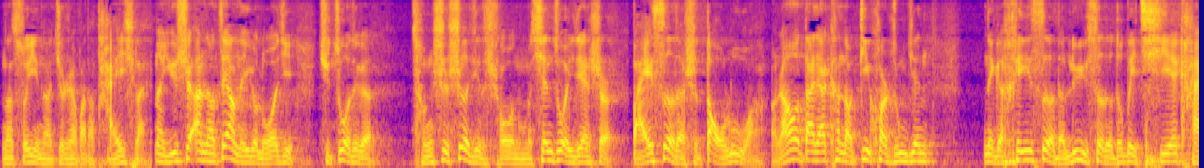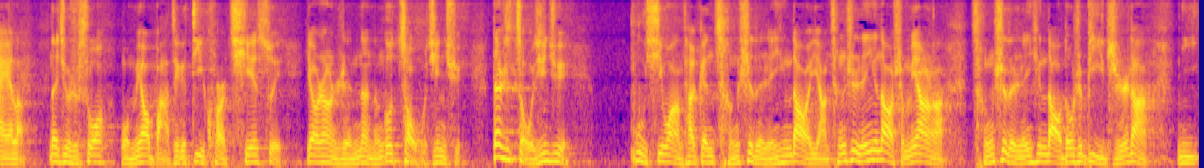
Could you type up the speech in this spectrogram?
那所以呢，就是要把它抬起来。那于是按照这样的一个逻辑去做这个。城市设计的时候，我们先做一件事儿，白色的是道路啊，然后大家看到地块中间那个黑色的、绿色的都被切开了，那就是说我们要把这个地块切碎，要让人呢能够走进去。但是走进去，不希望它跟城市的人行道一样。城市人行道什么样啊？城市的人行道都是笔直的，你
